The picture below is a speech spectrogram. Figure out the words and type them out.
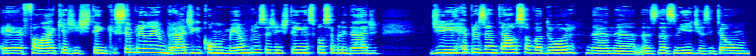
é, falar que a gente tem que sempre lembrar de que, como membros, a gente tem responsabilidade de representar o Salvador né, nas, nas mídias. Então,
